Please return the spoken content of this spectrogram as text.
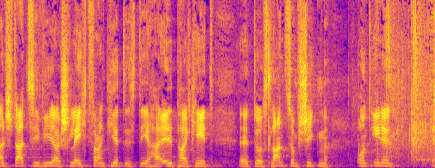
anstatt sie wie ein schlecht frankiertes DHL-Paket äh, durchs Land zu schicken und ihnen. Äh,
